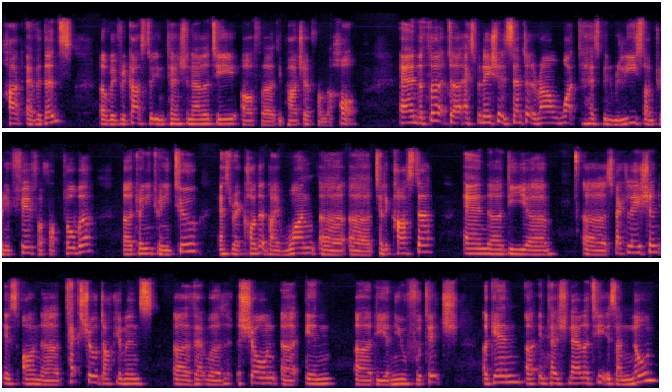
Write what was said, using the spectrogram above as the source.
hard evidence uh, with regards to intentionality of uh, departure from the hall. And the third uh, explanation is centered around what has been released on 25th of October 2022, as recorded by one telecaster. And the speculation is on textual documents that were shown in the new footage. Again, intentionality is unknown,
